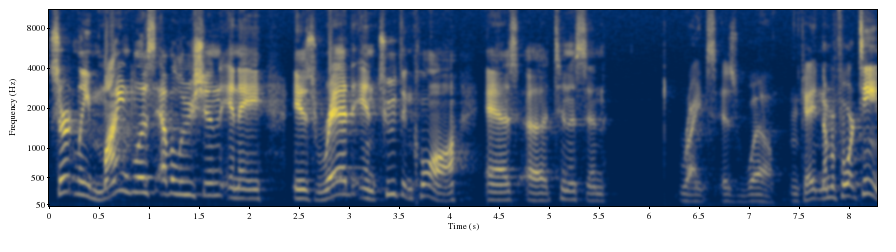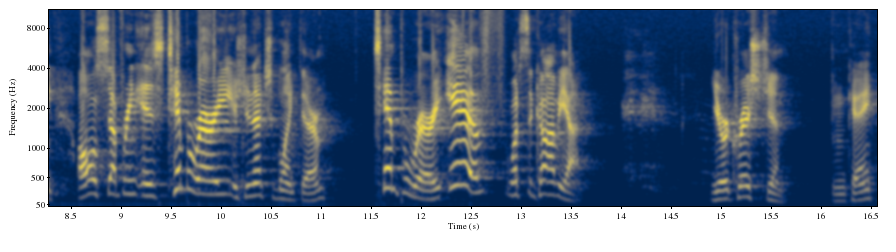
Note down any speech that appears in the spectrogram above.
Certainly, mindless evolution in a, is red in tooth and claw, as uh, Tennyson writes as well. Okay, number 14. All suffering is temporary, is your next blank there. Temporary if, what's the caveat? You're a Christian. Okay?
